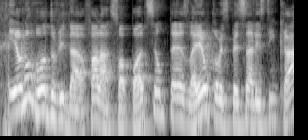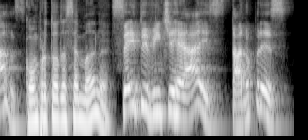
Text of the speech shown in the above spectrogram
eu não vou duvidar. Falar, só pode ser um Tesla. Eu, como especialista em carros, Compro toda semana. 120 reais tá no preço.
